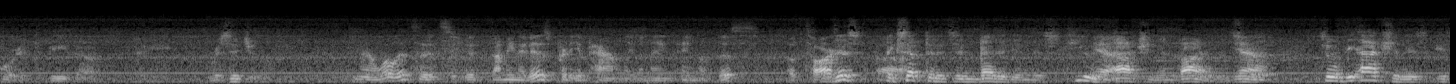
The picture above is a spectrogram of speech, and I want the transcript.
for it to be the, the residual. Yeah, well, it's it's. It, I mean, it is pretty apparently the main theme of this of Target. This, Uh, except that it's embedded in this huge Yeah. action environment. So- Yeah. So the action is, is,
